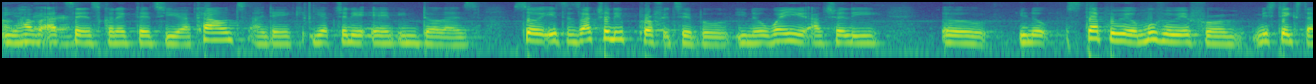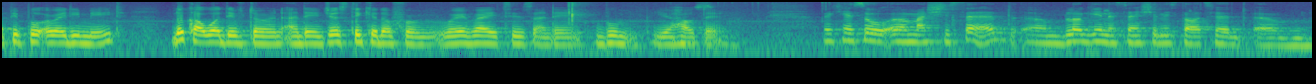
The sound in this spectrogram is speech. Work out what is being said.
you have there. AdSense connected to your account and then you actually earn in dollars. So it is actually profitable, you know, when you actually, uh, you know, step away or move away from mistakes that people already made look at what they've done and then just take it off from wherever it is and then boom, you're out there. Okay, so um, as she said, um, blogging essentially started, um,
